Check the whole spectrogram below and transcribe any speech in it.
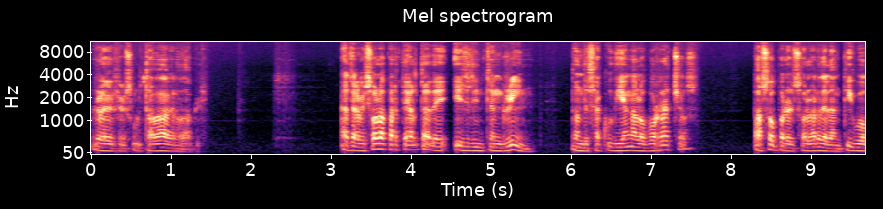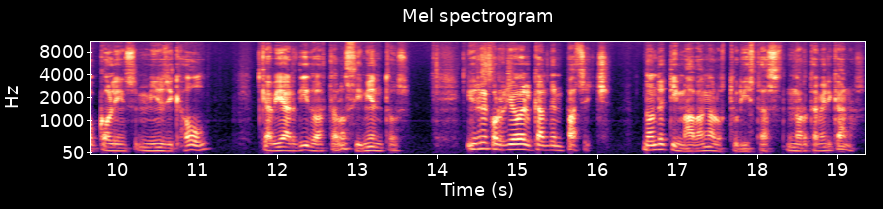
le resultaba agradable. Atravesó la parte alta de Islington Green, donde sacudían a los borrachos, pasó por el solar del antiguo Collins Music Hall, que había ardido hasta los cimientos, y recorrió el Camden Passage, donde timaban a los turistas norteamericanos.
